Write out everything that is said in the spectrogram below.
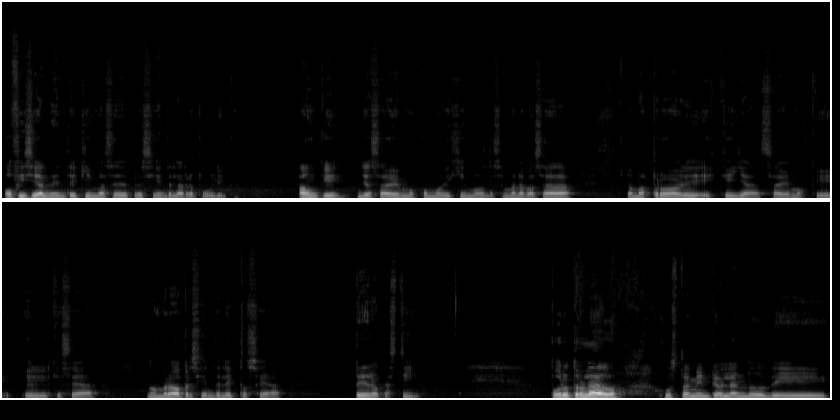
oficialmente quién va a ser el presidente de la República. Aunque ya sabemos, como dijimos la semana pasada, lo más probable es que ya sabemos que el que sea nombrado presidente electo sea Pedro Castillo. Por otro lado, justamente hablando de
